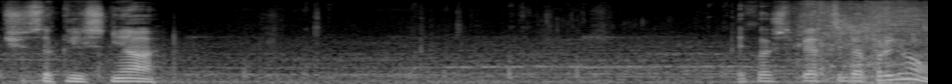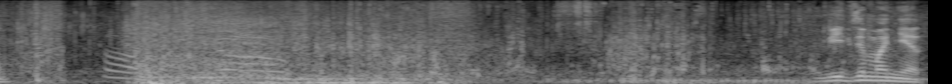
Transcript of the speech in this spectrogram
Чё за клешня? Ты хочешь, чтобы я в тебя прыгнул? Видимо, нет.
